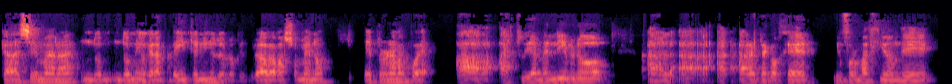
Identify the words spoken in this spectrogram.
cada semana, un, domingo, que eran 20 minutos, lo que duraba más o menos el programa, pues a, estudiarme el libro, a, recoger información de,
